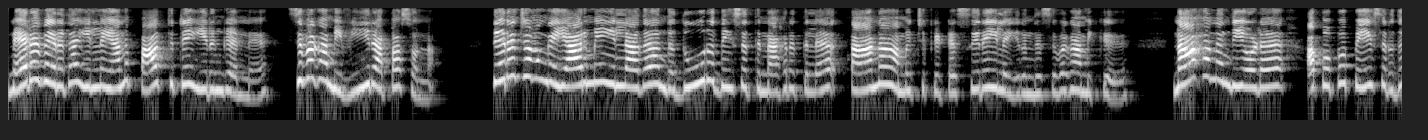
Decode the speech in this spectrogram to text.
நிறைவேறதா இல்லையான்னு பார்த்துட்டே இருங்கன்னு சிவகாமி வீராப்பா சொன்னான். தெரிஞ்சவங்க யாருமே இல்லாத அந்த தூர தேசத்து நகரத்துல தானா அமைச்சுக்கிட்ட சிறையில இருந்த சிவகாமிக்கு நாகநந்தியோட அப்பப்போ பேசுறது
